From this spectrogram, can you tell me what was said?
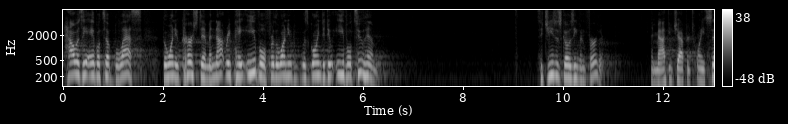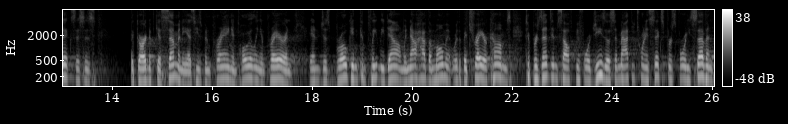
How was he able to bless the one who cursed him and not repay evil for the one who was going to do evil to him? See, Jesus goes even further. In Matthew chapter 26, this is the Garden of Gethsemane as he's been praying and toiling in prayer and, and just broken completely down. We now have the moment where the betrayer comes to present himself before Jesus. In Matthew 26, verse 47,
